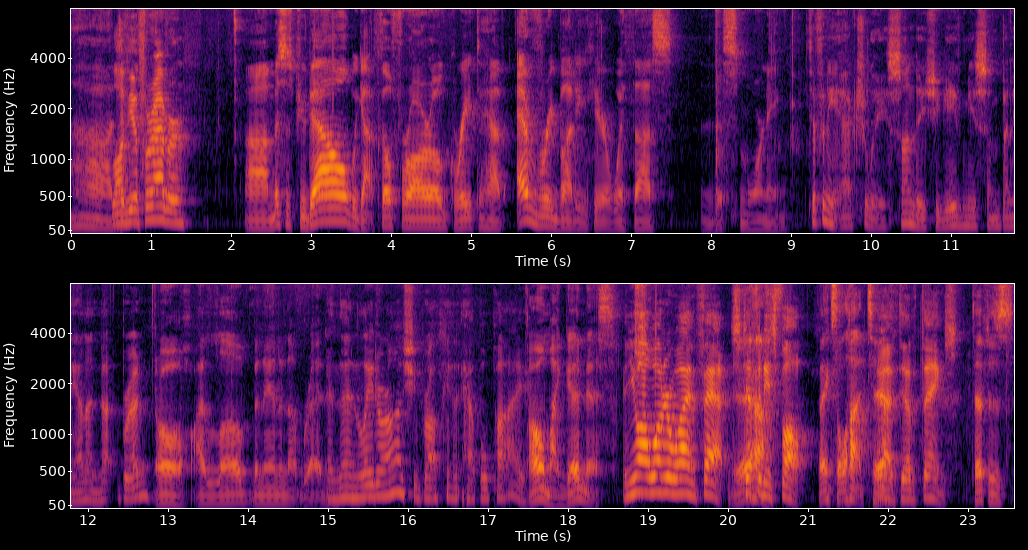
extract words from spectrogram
Ah, Love you forever. Uh, Mrs. Pudell, we got Phil Ferraro. Great to have everybody here with us this morning. Tiffany actually Sunday she gave me some banana nut bread, Oh, I love banana nut bread. and then later on she brought me an apple pie. Oh my goodness. And you all wonder why I'm fat. It's Yeah. Tiffany's fault. Thanks a lot, Tiff. Yeah, Tiff, thanks. Tiff is,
